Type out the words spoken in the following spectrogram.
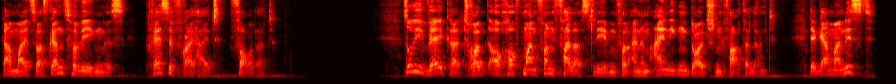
damals was ganz Verwegenes, Pressefreiheit fordert. So wie Welker träumt auch Hoffmann von Fallersleben, von einem einigen deutschen Vaterland. Der Germanist,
